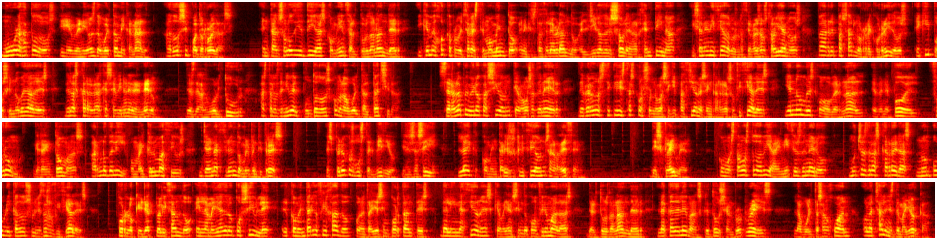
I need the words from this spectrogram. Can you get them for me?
Muy buenas a todos y bienvenidos de vuelta a mi canal, a dos y cuatro ruedas. En tan solo 10 días comienza el Tour Down Under y qué mejor que aprovechar este momento en el que se está celebrando el Giro del Sol en Argentina y se han iniciado los nacionales australianos para repasar los recorridos, equipos y novedades de las carreras que se vienen en enero, desde las World Tour hasta las de nivel .2 como la Vuelta al Táchira. Será la primera ocasión que vamos a tener de ver a los ciclistas con sus nuevas equipaciones en carreras oficiales y en nombres como Bernal, Evenepoel, Froome, Geraint Thomas, Arnaud Delis o Michael Matthews ya en acción en 2023. Espero que os guste el vídeo y si es así, like, comentario y suscripción se agradecen. Disclaimer. Como estamos todavía a inicios de enero, muchas de las carreras no han publicado sus listas oficiales, por lo que iré actualizando en la medida de lo posible el comentario fijado con detalles importantes de alineaciones que vayan siendo confirmadas del Tour Down Under, la Cadel Evans Ocean Road Race, la Vuelta a San Juan o la Challenge de Mallorca.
